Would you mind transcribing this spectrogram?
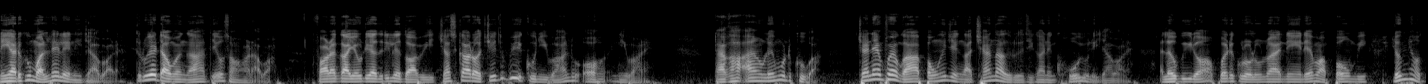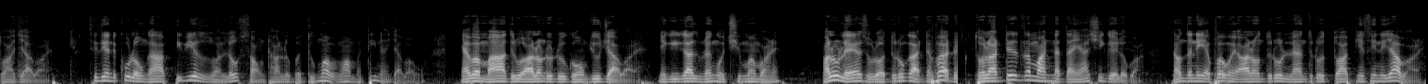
နေရာတစ်ခုမှာလှည့်လည်နေကြပါတယ်သူတို့ရဲ့တာဝန်ကတရုတ်ဆောင်ရတာပါ Farah ကရုတ်တရက်သတိလည်သွားပြီး Just ကတော့ကျေးဇူးပြုကူညီပါလို့အော်နေပါတယ် ဒါကအာရုံလွဲမှုတစ်ခုပါကျန်တဲ့ဖွဲ့ကပုံဝင်းကျင်ကချမ်းသာသူတွေစီကနေခိုးယူနေကြပါတယ်အလုပ်ပြီးတော့အဖွဲ့တစ်ခုလုံးလုံးလိုက်တင်ထဲမှာပုံပြီးလွတ်မြောက်သွားကြပါတယ်စီစဉ်တစ်ခုလုံးကပြည့်ပြည့်စုံစုံလှုပ်ဆောင်ထားလို့ဘယ်သူမှဘာမှမသိနိုင်ကြပါဘူးညဘက်မှာသူတို့အားလုံးတူတူဂုံပြူကြပါတယ်နီကီကလူတိုင်းကိုချီးမွမ်းပါတယ်ဘာလို့လဲဆိုတော့သူတို့ကတစ်ဖက်ဒေါ်လာ1.2တန်ရရှိခဲ့လို့ပါနောက်တနေ့အဖွဲ့ဝင်အားလုံးသူတို့လန်သူတို့သွားပြင်ဆင်နေကြပါတယ်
